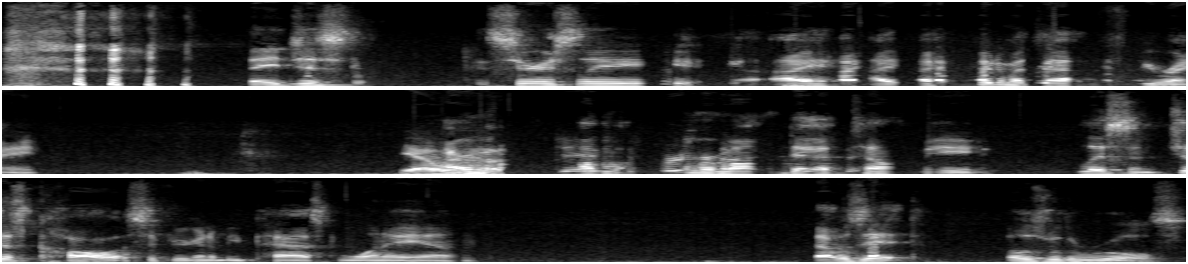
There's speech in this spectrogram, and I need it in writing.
they just seriously, I I, I pretty much had free reign. Yeah, we I know. remember, James, I the first remember mom and dad telling me, "Listen, just call us if you're going to be past 1 a.m." That was it. Those were the rules.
